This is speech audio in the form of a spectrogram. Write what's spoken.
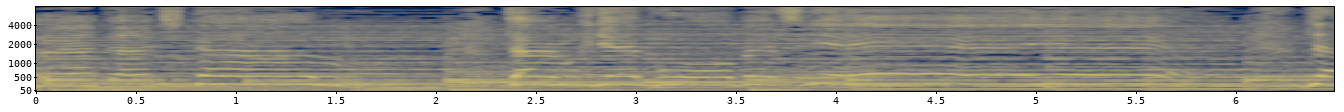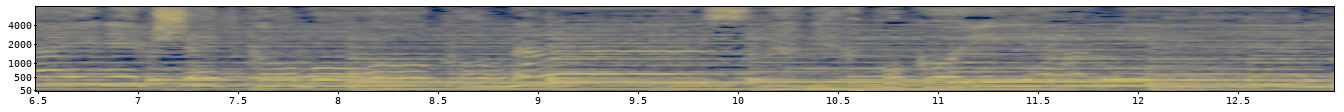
hľadať tam, tam, kde vôbec nie je. Daj nech všetko okolo nás je v pokoji a miery.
